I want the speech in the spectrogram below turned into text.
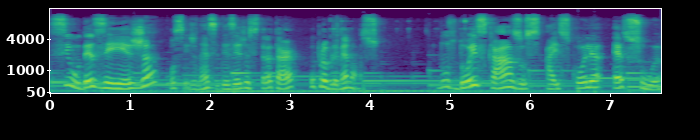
Se o deseja, ou seja, né, se deseja se tratar, o problema é nosso. Nos dois casos, a escolha é sua.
